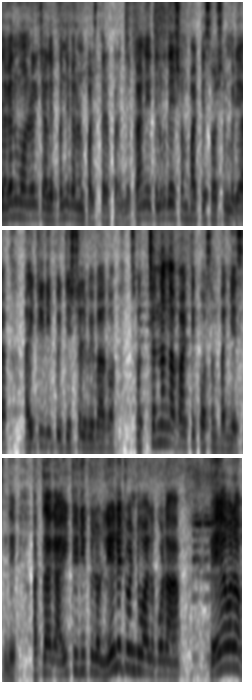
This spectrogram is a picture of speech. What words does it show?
జగన్మోహన్ రెడ్డికి చాలా ఇబ్బందికరమైన పరిస్థితి ఏర్పడింది. కానీ Telugu Desam party social media ITDP digital విభాగం స్వచ్ఛందంగా పార్టీ కోసం పనిచేసింది. అట్లాగే ఐటీడీపీలో లేనటువంటి వాళ్ళు కూడా కేవలం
